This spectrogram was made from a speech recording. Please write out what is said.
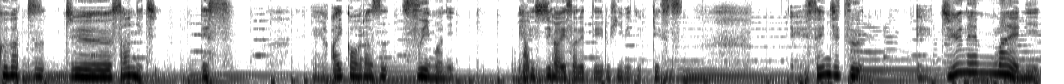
6月13日です、えー、相変わらず睡魔に、えー、支配されている日々です、えー、先日、え10年前に、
